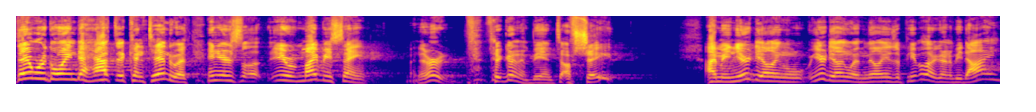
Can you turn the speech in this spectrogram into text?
they were going to have to contend with. And you're, you might be saying, they're, they're going to be in tough shape. I mean, you're dealing, you're dealing with millions of people that are going to be dying.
